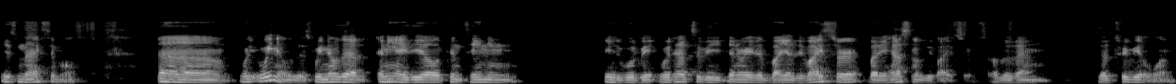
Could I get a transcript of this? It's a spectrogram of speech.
is maximal. Uh, we, we know this. We know that any ideal containing it would be would have to be generated by a divisor, but it has no divisors other than the trivial one.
